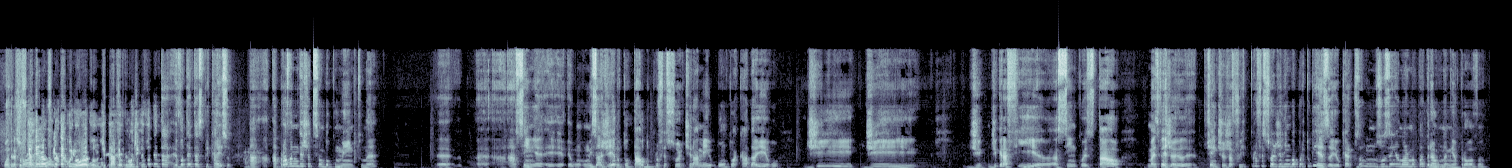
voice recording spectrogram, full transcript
O André Soares... Fiquei até, não, fiquei até curioso de para ver eu, onde... Eu vou, tentar, eu vou tentar explicar isso. A, a, a, prova não deixa de ser um documento, né? É, é, assim, é, é, é, um exagero total do professor tirar meio ponto a cada erro de, de de, de grafia, assim, coisa e tal. Mas veja, eu, gente, eu já fui professor de língua portuguesa e eu quero que os alunos usem a norma padrão na minha prova.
